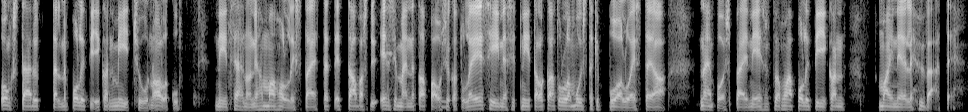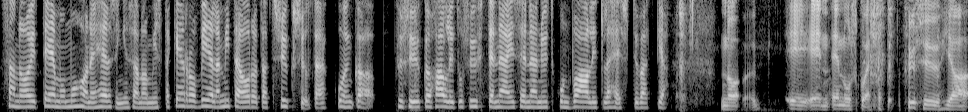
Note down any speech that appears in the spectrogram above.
onko tämä nyt tällainen politiikan Me Toon alku, niin sehän on ihan mahdollista, että, että tämä on vasta ensimmäinen tapaus, joka tulee esiin ja sitten niitä alkaa tulla muistakin puolueista ja näin poispäin, niin ei se nyt varmaan politiikan maineelle hyvää tee. Sanoi Teemu Muhonen Helsingin Sanomista. Kerro vielä, mitä odotat syksyltä, kuinka pysyykö hallitus yhtenäisenä nyt, kun vaalit lähestyvät ja No ei, en, en usko, että pysyy ja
